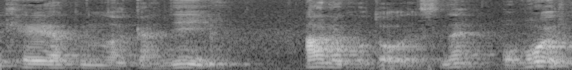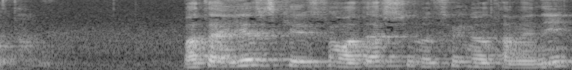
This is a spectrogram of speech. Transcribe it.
契約の中にあることをですね覚えるため。またイエス・キリストが私の罪のために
